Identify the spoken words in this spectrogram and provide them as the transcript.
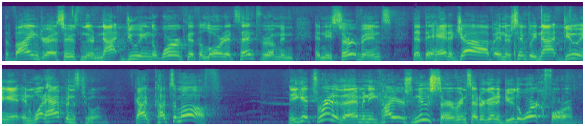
the vine dressers, and they're not doing the work that the Lord had sent for them, and, and these servants that they had a job, and they're simply not doing it. And what happens to them? God cuts them off. He gets rid of them, and he hires new servants that are going to do the work for him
